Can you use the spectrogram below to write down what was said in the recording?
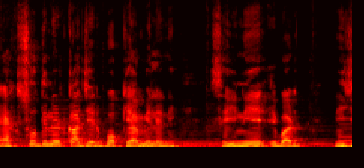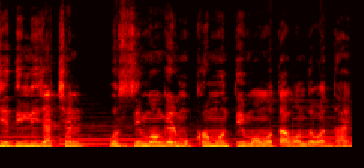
একশো দিনের কাজের বকেয়া মেলেনি। সেই নিয়ে এবার নিজে দিল্লি যাচ্ছেন পশ্চিমবঙ্গের মুখ্যমন্ত্রী মমতা বন্দ্যোপাধ্যায়।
